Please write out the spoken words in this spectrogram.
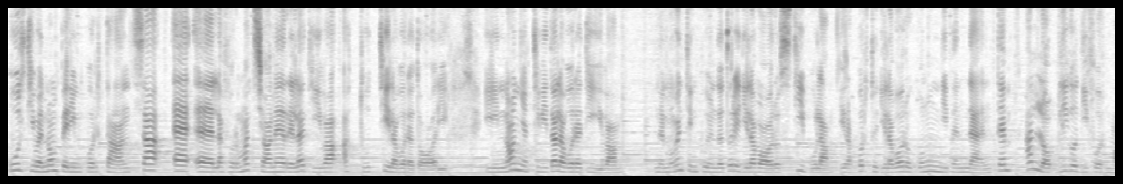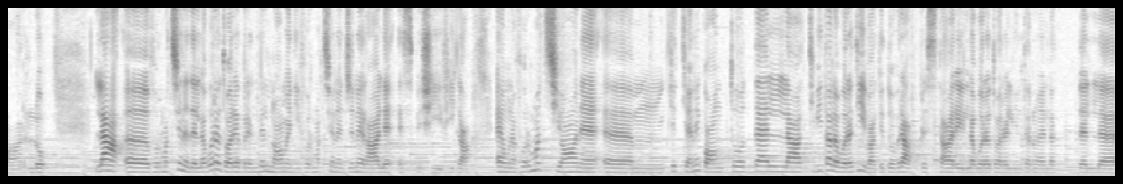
Ultimo e non per importanza è eh, la formazione relativa a tutti i lavoratori. In ogni attività lavorativa nel momento in cui un datore di lavoro stipula il rapporto di lavoro con un dipendente ha l'obbligo di formarlo. La eh, formazione del lavoratore prende il nome di formazione generale e specifica. È una formazione ehm, che tiene conto dell'attività lavorativa che dovrà prestare il lavoratore all'interno del, del,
